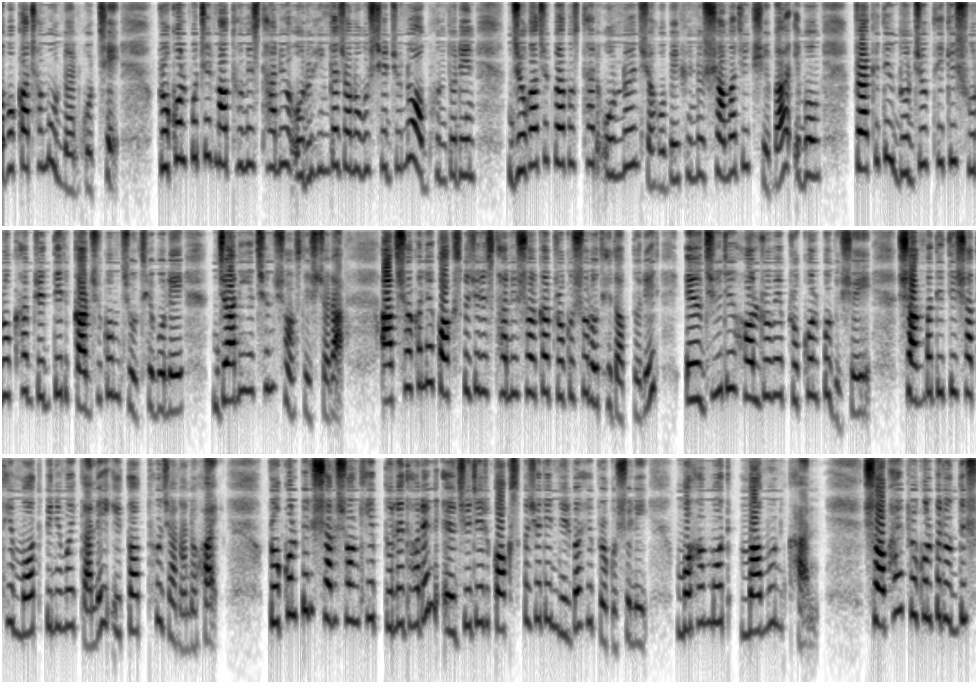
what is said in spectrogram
অবকাঠামো উন্নয়ন করছে। প্রকল্পটির মাধ্যমে স্থানীয় ও রোহিঙ্গা জনগোষ্ঠীর জন্য অভ্যন্তরীণ যোগাযোগ ব্যবস্থার উন্নয়ন সহ বিভিন্ন সামাজিক সেবা এবং প্রাকৃতিক দুর্যোগ থেকে সুরক্ষা বৃদ্ধির কার্যক্রম চলছে বলে জানিয়েছেন সংশ্লিষ্টরা। আজ সকালে কক্সবাজারের স্থানীয় সরকার প্রকৌশল অধিদপ্তরের এলজিডি হলরুমে প্রকল্প বিষয়ে সাংবাদিকদের সাথে মত বিনিময়কালে এই তথ্য জানানো হয়। প্রকল্পের সারসংক্ষেপ তুলে ধরেন এলজিডির কক্সবাজারের নির্বাহী প্রকৌশলী মোহাম্মদ মামুন খান। সভায় প্রকল্পের উদ্দেশ্য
